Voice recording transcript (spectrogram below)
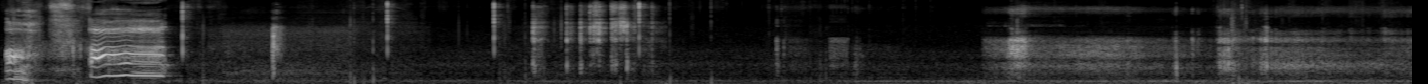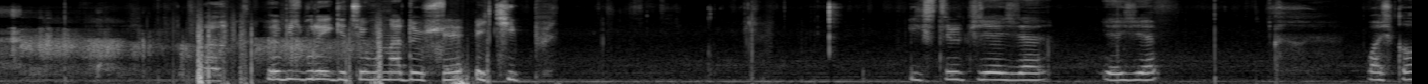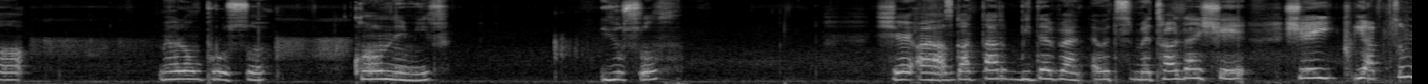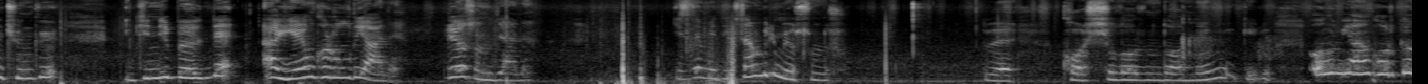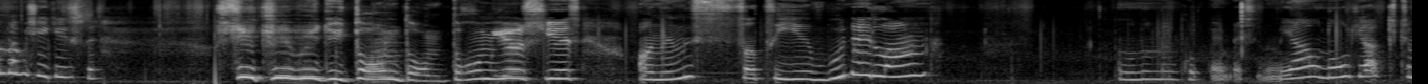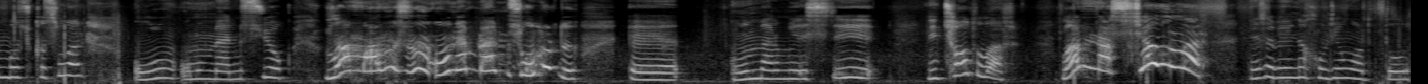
Ah. Ah. Ve biz buraya geçelim. Bunlar da üstüne ekip. CC. CC. Başka Melon Prosu. Kaan Emir. Yusuf. Şey Ayaz Gattar bir de ben. Evet metalden şey şey yaptım çünkü ikinci bölümde ay, yerim kırıldı yani. Biliyorsunuz yani. İzlemediysen bilmiyorsundur. Ve karşılarında ne mi geliyor? Oğlum ya korkuyorum ben bir şey gelirse. Sikibidi dom dom dom yes yes. Ananı satayım. Bu ne lan? Onun ben korkmaya başladım. Ya ne olacak? Kitin bazukası var. Oğlum onun mermisi yok. Lan mal mısın? Onun hep mermisi olurdu. Ee, onun mermisi ne çaldılar? Lan nasıl çaldılar? Neyse benim ne kılacağım vardı doğru.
